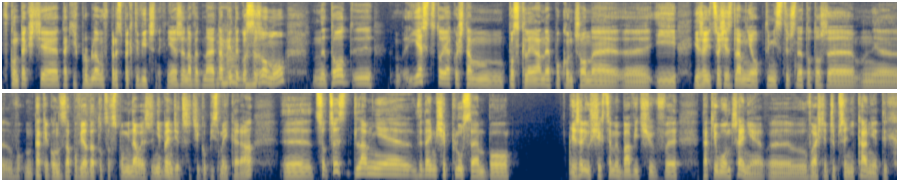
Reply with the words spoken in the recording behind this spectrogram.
w kontekście takich problemów perspektywicznych, nie? że nawet na etapie mm -hmm, tego mm -hmm. sezonu to y, jest to jakoś tam posklejane, pokończone y, i jeżeli coś jest dla mnie optymistyczne, to to, że y, tak jak on zapowiada to, co wspominałeś, że nie będzie trzeciego Peacemakera, co, co jest dla mnie, wydaje mi się, plusem, bo jeżeli już się chcemy bawić w takie łączenie e, właśnie, czy przenikanie tych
